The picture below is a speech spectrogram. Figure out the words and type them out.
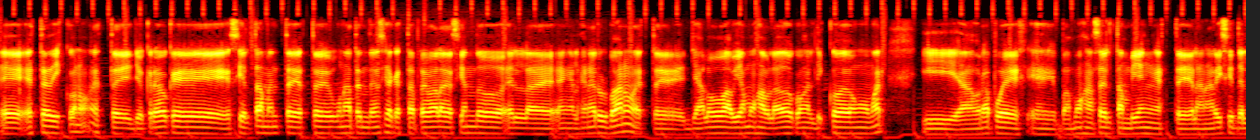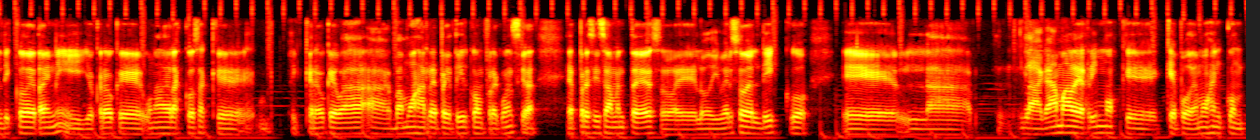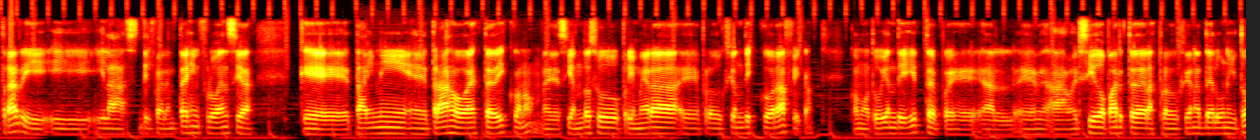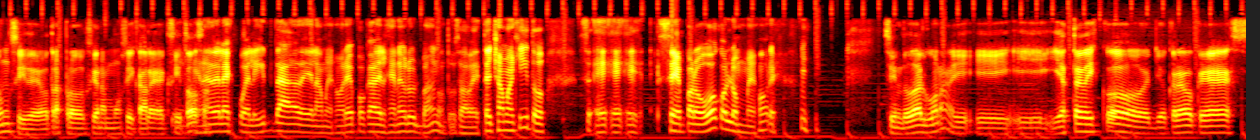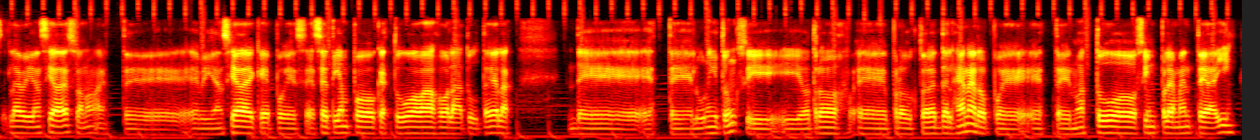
eh, este disco, ¿no? Este, yo creo que ciertamente esto es una tendencia que está prevaleciendo en, en el género urbano. Este, ya lo habíamos hablado con el disco de Don Omar y ahora pues eh, vamos a hacer también este, el análisis del disco de Tiny y yo creo que una de las cosas que creo que va vamos a repetir con frecuencia es precisamente eso, eh, lo diverso del disco, la la gama de ritmos que, podemos encontrar y, las diferentes influencias que Tiny eh, trajo a este disco, ¿no? Eh, siendo su primera eh, producción discográfica. Como tú bien dijiste, pues al haber sido parte de las producciones de Looney Tunes y de otras producciones musicales exitosas. Viene de la escuelita de la mejor época del género urbano, tú sabes. Este chamaquito se probó con los mejores. Sin duda alguna, y, y, este disco yo creo que es la evidencia de eso, ¿no? Este, evidencia de que pues ese tiempo que estuvo bajo la tutela de este Looney Tunes y, otros eh, productores del género, pues este, no estuvo simplemente ahí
